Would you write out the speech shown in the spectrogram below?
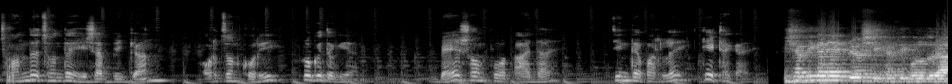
ছন্দে ছন্দে হিসাব বিজ্ঞান অর্জন করি প্রকৃত জ্ঞান। ব্যয় সম্পদ আদায়, চিনতে পারলে কে ঠেকায়? হিসাব বিজ্ঞানের প্রিয় শিক্ষার্থী বন্ধুরা,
